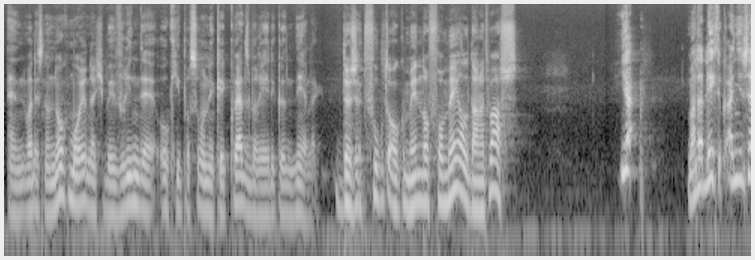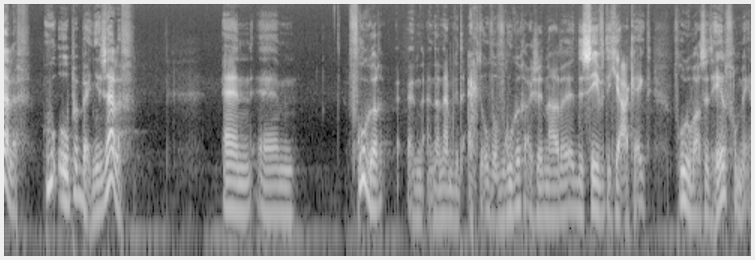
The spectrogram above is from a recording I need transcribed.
En wat is nou nog mooier, dat je bij vrienden ook je persoonlijke kwetsbaarheden kunt neerleggen. Dus het voelt ook minder formeel dan het was? Ja, maar dat ligt ook aan jezelf. Hoe open ben je zelf? En ehm, vroeger, en, en, dan heb ik het echt over vroeger, als je naar de, de 70 jaar kijkt, vroeger was het heel formeel.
